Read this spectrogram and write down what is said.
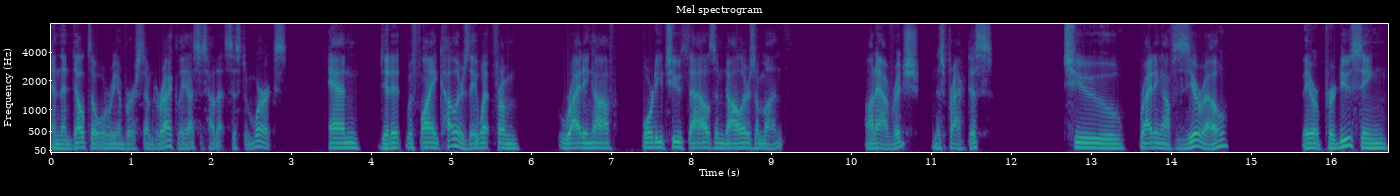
and then Delta will reimburse them directly. That's just how that system works. And did it with flying colors. They went from writing off $42,000 a month on average in this practice to writing off zero. They were producing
